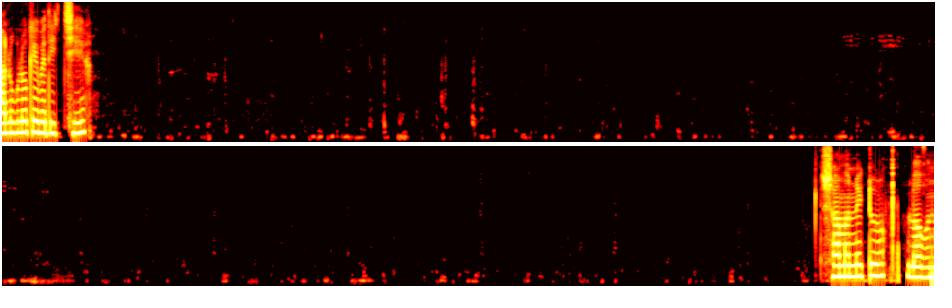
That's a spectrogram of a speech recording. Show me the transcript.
আলুগুলোকে কেবে দিচ্ছি। সামান্য একটু লবণ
